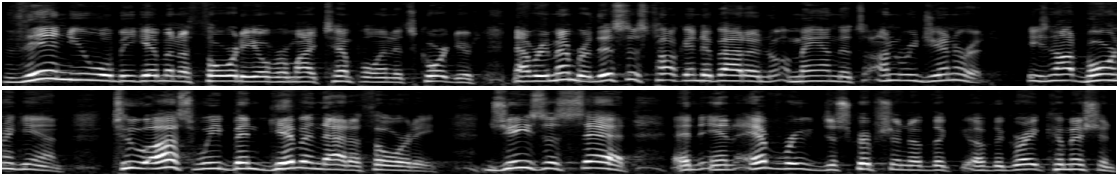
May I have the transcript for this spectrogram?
then you will be given authority over my temple and its courtyards. Now remember, this is talking about a man that's unregenerate. He's not born again. To us, we've been given that authority. Jesus said, and in every description of the, of the Great Commission,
